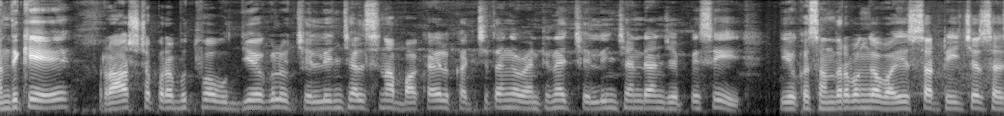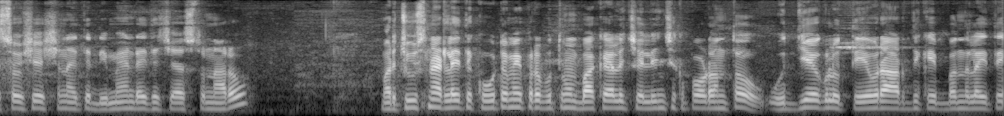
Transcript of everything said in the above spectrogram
అందుకే రాష్ట్ర ప్రభుత్వ ఉద్యోగులు చెల్లించాల్సిన బకాయిలు ఖచ్చితంగా వెంటనే చెల్లించండి అని చెప్పేసి ఈ యొక్క సందర్భంగా వైఎస్ఆర్ టీచర్స్ అసోసియేషన్ అయితే డిమాండ్ అయితే చేస్తున్నారు. మరి చూసినట్లయితే కూటమి ప్రభుత్వం బకాయిలు చెల్లించకపోవడంతో ఉద్యోగులు తీవ్ర ఆర్థిక ఇబ్బందులు అయితే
